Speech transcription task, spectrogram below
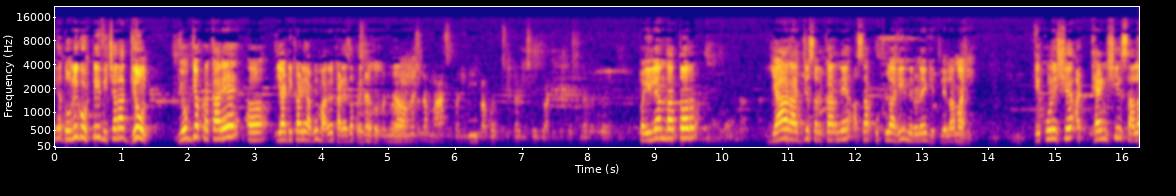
या दोन्ही गोष्टी विचारात घेऊन योग्य प्रकारे या ठिकाणी आम्ही मार्ग काढण्याचा प्रयत्न करू. पंधरा ऑगस्टला मास बंदी बाबतचा विषय जो आहे तो कसला जातोय पहिल्यांदा तर या राज्य सरकारने असा कुठलाही निर्णय घेतलेला नाही. एकोणीसशे अठ्ठ्याऐंशी साला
